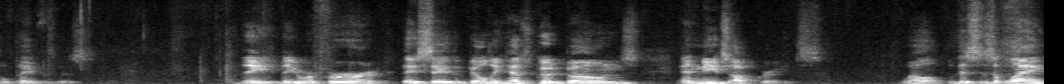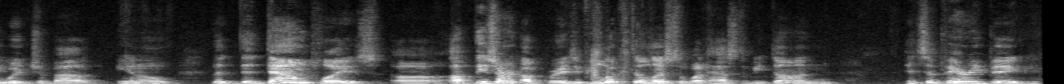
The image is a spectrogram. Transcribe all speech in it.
will pay for this. They, they refer, they say the building has good bones and needs upgrades. Well, this is a language about, you know, that, that downplays, uh, up, these aren't upgrades. If you look at the list of what has to be done, it's a very big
